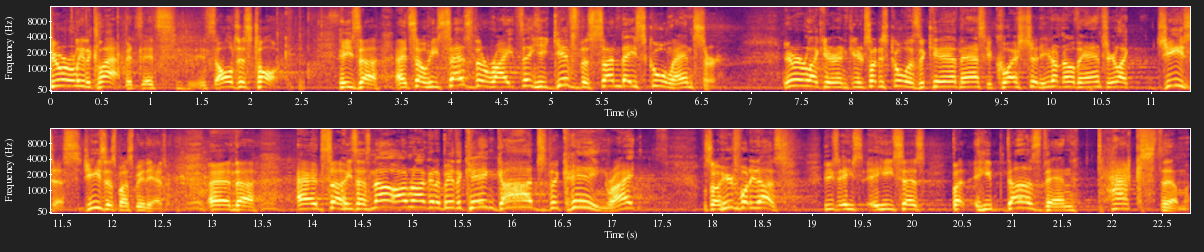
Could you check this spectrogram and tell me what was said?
too early to clap. It's, it's, it's all just talk. He's, uh, and so he says the right thing. He gives the Sunday school answer. You remember, like you're in your Sunday school as a kid, and they ask you a question, you don't know the answer. You're like, Jesus, Jesus must be the answer. And uh, and so he says, No, I'm not going to be the king. God's the king, right? So here's what he does. He's, he's, he says, but he does then tax them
